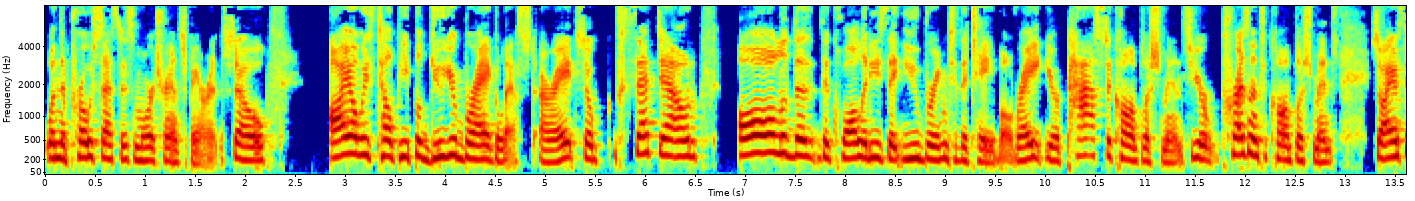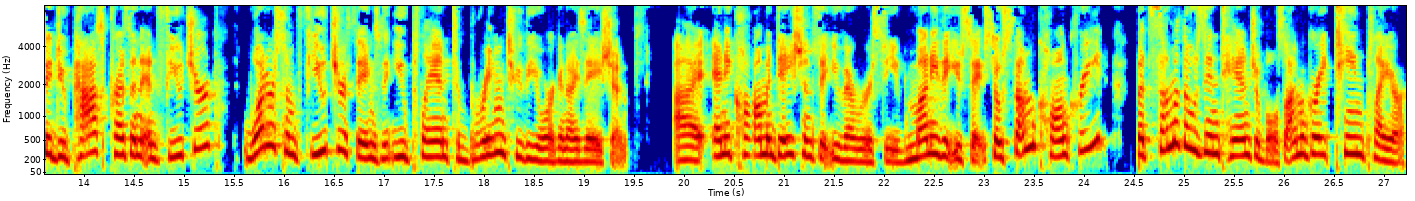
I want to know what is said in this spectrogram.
when the process is more transparent. So I always tell people do your brag list, all right? So set down all of the, the qualities that you bring to the table, right? Your past accomplishments, your present accomplishments. So I say do past, present, and future what are some future things that you plan to bring to the organization? Uh, any commendations that you've ever received, money that you say. So some concrete, but some of those intangibles. I'm a great team player.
